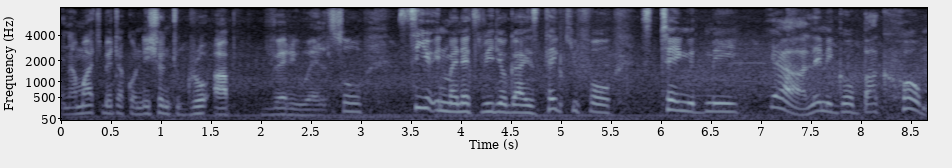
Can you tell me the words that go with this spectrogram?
in a much better condition to grow up very well. So see you in my next video guys. Thank you for staying with me. Yeah let me go back home.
